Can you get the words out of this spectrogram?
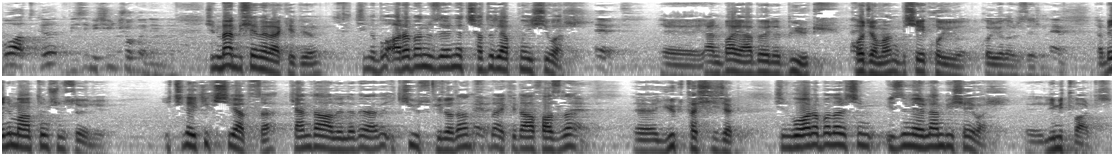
bu atkı bizim için çok önemli. Şimdi ben bir şey merak ediyorum. Şimdi bu arabanın üzerine çadır yapma işi var. Evet. Ee, yani bayağı böyle büyük, kocaman bir şey koyuyor, koyuyorlar üzerine. Evet. Ya benim mantığım şunu söylüyor. İçine iki kişi yatsa kendi ağırlığıyla beraber 200 kilodan Evet. belki daha fazla Evet. e, yük taşıyacak. Şimdi bu arabalar için izin verilen bir şey var. E, limit vardır.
